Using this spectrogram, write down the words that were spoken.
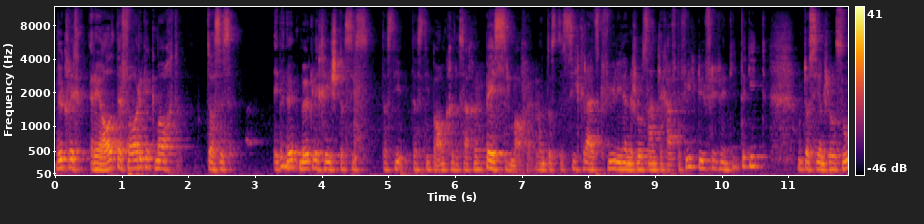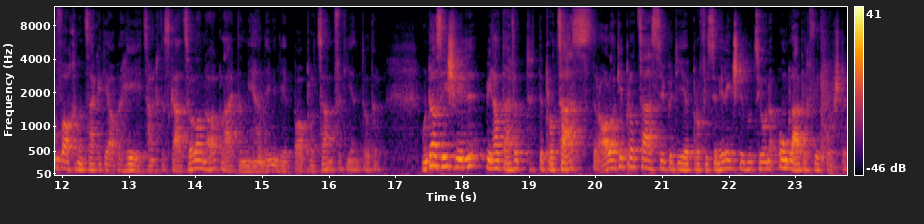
wirklich reale Erfahrungen gemacht, dass es eben nicht möglich ist, dass es dass die, dass die Banken das auch besser machen können und dass das Sicherheitsgefühl ihnen schlussendlich auf eine viel tiefere Rendite gibt und dass sie am Schluss aufwachen und sagen, ja, aber hey, jetzt habe ich das Geld so lange angelegt und wir haben irgendwie ein paar Prozent verdient, oder? Und das ist, weil, weil halt einfach der Prozess, der Anlageprozess über die professionellen Institutionen unglaublich viel kostet.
